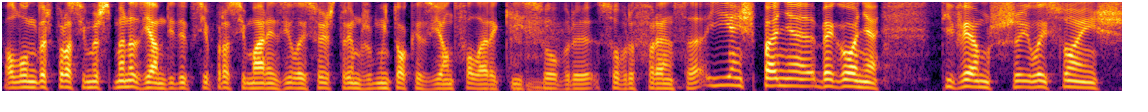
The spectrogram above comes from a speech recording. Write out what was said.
Ao longo das próximas semanas e à medida que se aproximarem as eleições, teremos muita ocasião de falar aqui sobre, sobre a França. E em Espanha, Begonha, tivemos eleições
